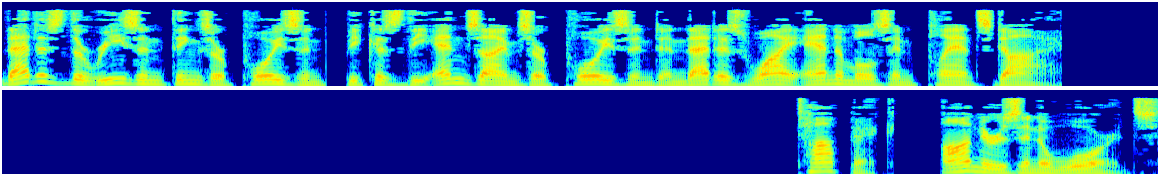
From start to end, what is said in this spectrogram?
That is the reason things are poisoned, because the enzymes are poisoned and that is why animals and plants die. Honors and awards.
